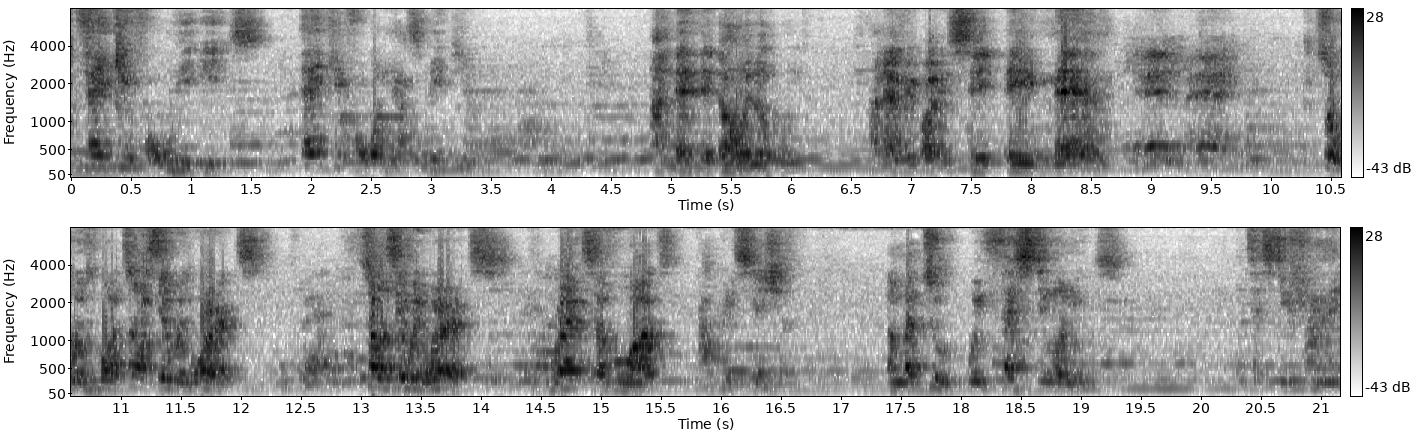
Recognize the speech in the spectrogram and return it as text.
Thank him for who he is. Thank him for what he has made you. And then the door will open. And everybody say amen. Amen. So with what? Some say with words. Some say with words. Words of what? Appreciation. Number two, with testimonies. Testify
